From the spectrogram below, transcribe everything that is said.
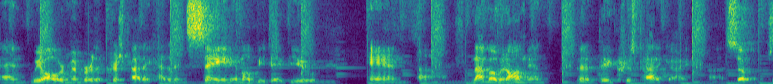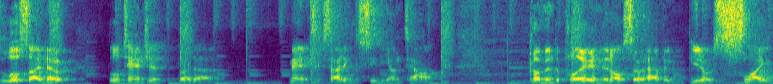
And we all remember that Chris Paddack had an insane MLB debut. And uh, from that moment on, man, been a big Chris Paddack guy. Uh, so just a little side note, a little tangent, but uh, man, it's exciting to see the young talent come into play and then also having you know slight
